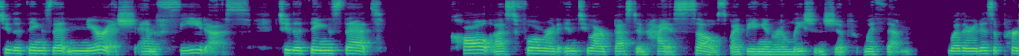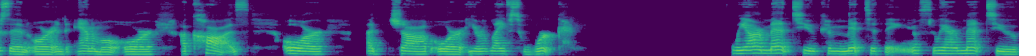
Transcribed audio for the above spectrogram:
to the things that nourish and feed us, to the things that call us forward into our best and highest selves by being in relationship with them, whether it is a person or an animal or a cause or a job or your life's work. We are meant to commit to things. We are meant to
